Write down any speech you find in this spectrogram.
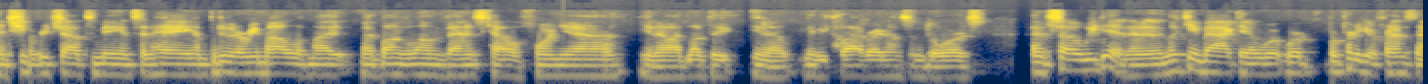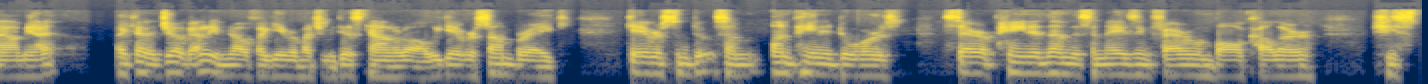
and she reached out to me and said, "Hey, I'm doing a remodel of my my bungalow in Venice, California. You know, I'd love to, you know, maybe collaborate on some doors." And so we did. And looking back, you know, we're we're, we're pretty good friends now. I mean, I I kind of joke. I don't even know if I gave her much of a discount at all. We gave her some break, gave her some some unpainted doors. Sarah painted them this amazing Farrow and Ball color. She's,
